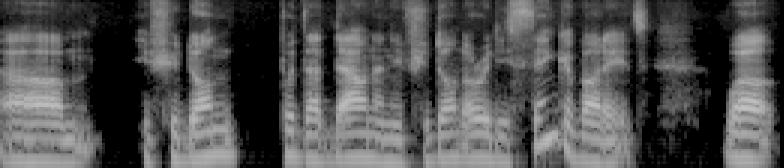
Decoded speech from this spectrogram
Um, if you don't put that down and if you don't already think about it, well,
